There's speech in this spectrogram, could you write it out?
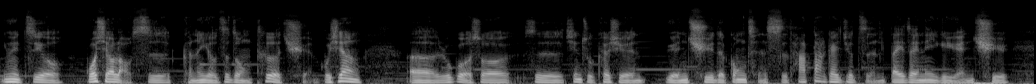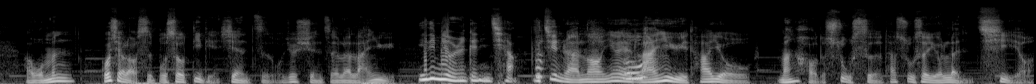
因为只有国小老师可能有这种特权，不像。呃，如果说是清楚科学园区的工程师，他大概就只能待在那个园区。啊，我们国小老师不受地点限制，我就选择了兰屿。一定没有人跟你抢。不尽然哦，因为兰屿它有蛮好的宿舍，它宿舍有冷气哦，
